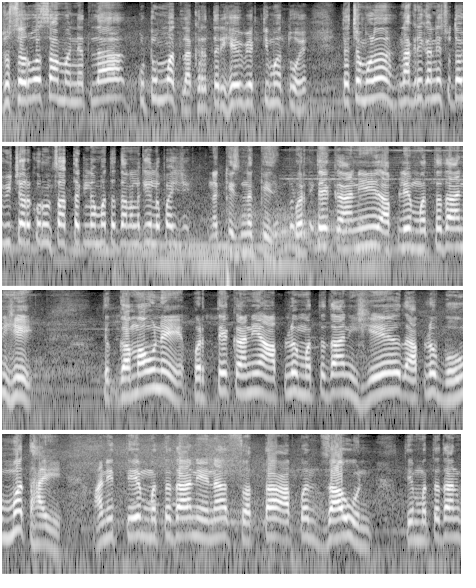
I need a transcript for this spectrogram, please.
जो सर्वसामान्यातला कुटुंबातला खरं तर हे व्यक्तिमत्व आहे त्याच्यामुळं नागरिकांनी सुद्धा विचार करून सात टक्केला मतदानाला गेलं पाहिजे. नक्कीच नक्कीच. प्रत्येकाने आपले मतदान हे ते गमावू नये. प्रत्येकाने आपलं मतदान हे आपलं बहुमत आहे. आणि ते मतदान आहे ना स्वतः आपण जाऊन ते मतदान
